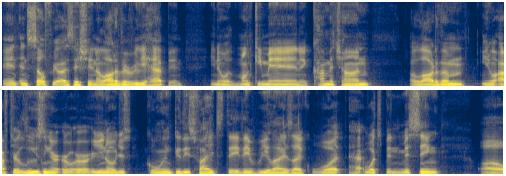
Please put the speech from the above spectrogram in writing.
And and self-realization, a lot of it really happened. You know, with Monkey Man and Kame-chan. A lot of them, you know, after losing or, or, or you know, just going through these fights, they they realize like what what's been missing, uh,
